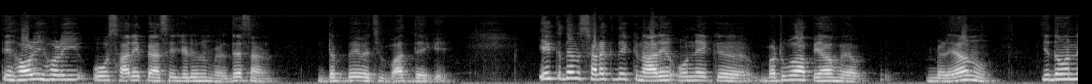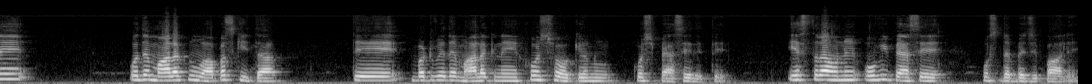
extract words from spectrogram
ਤੇ ਹੌਲੀ-ਹੌਲੀ ਉਹ ਸਾਰੇ ਪੈਸੇ ਜਿਹੜੇ ਉਹਨੂੰ ਮਿਲਦੇ ਸਨ, ਡੱਬੇ ਵਿੱਚ ਵੱਧਦੇ ਗਏ। ਇੱਕ ਦਿਨ ਸੜਕ ਦੇ ਕਿਨਾਰੇ ਉਹਨੇ ਇੱਕ ਬਟੂਆ ਪਿਆ ਹੋਇਆ ਮਿਲਿਆ ਉਹਨੂੰ, ਜਦੋਂ ਉਹਨੇ ਉਹਦੇ ਮਾਲਕ ਨੂੰ ਵਾਪਸ ਕੀਤਾ ਤੇ ਬਟੂਏ ਦੇ ਮਾਲਕ ਨੇ ਖੁਸ਼ ਹੋ ਕੇ ਉਹਨੂੰ ਕੁਝ ਪੈਸੇ ਦਿੱਤੇ। ਇਸ ਤਰ੍ਹਾਂ ਉਹਨੇ ਉਹ ਵੀ ਪੈਸੇ ਉਸ ਡੱਬੇ 'ਚ ਪਾ ਲਏ।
